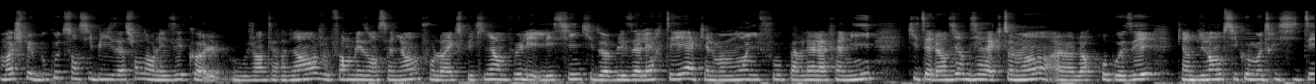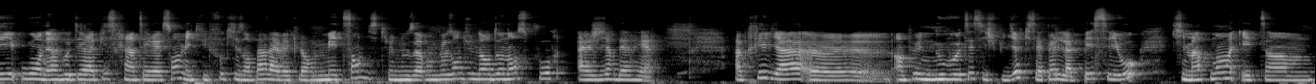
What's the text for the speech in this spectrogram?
Moi, je fais beaucoup de sensibilisation dans les écoles où j'interviens, je forme les enseignants pour leur expliquer un peu les, signes qui doivent les alerter, à quel moment il faut parler à la famille, quitte à leur dire directement, euh, leur proposer qu'un bilan psychomotricité ou en ergothérapie serait intéressant, mais qu'il faut qu'ils en parlent avec leur médecin puisque nous avons besoin d'une ordonnance pour agir derrière. Après, il y a euh, un peu une nouveauté, si je puis dire, qui s'appelle la PCO, qui maintenant est un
